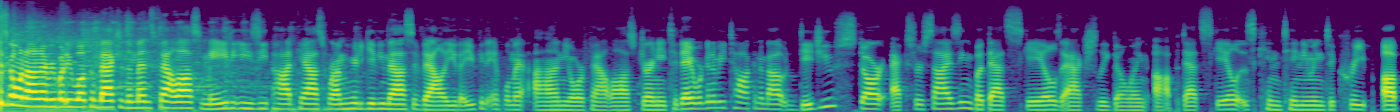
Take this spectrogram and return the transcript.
What is going on, everybody? Welcome back to the Men's Fat Loss Made Easy podcast, where I'm here to give you massive value that you can implement on your fat loss journey. Today, we're going to be talking about did you start exercising, but that scale is actually going up? That scale is continuing to creep up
